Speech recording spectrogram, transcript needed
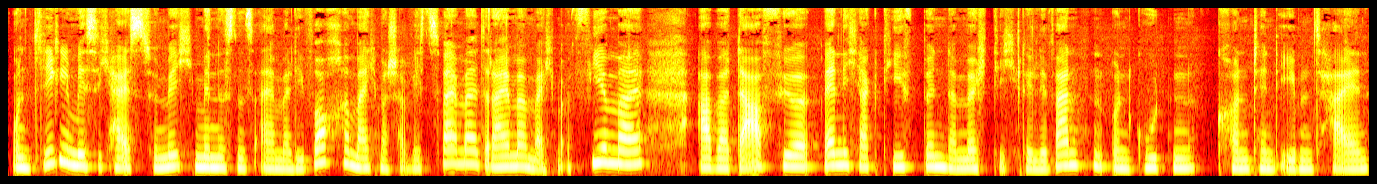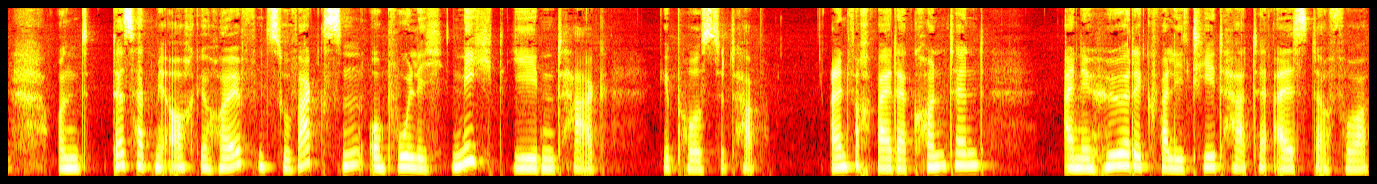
und regelmäßig heißt für mich mindestens einmal die Woche, manchmal schaffe ich zweimal, dreimal, manchmal viermal, aber dafür, wenn ich aktiv bin, dann möchte ich relevanten und guten Content eben teilen und das hat mir auch geholfen zu wachsen, obwohl ich nicht jeden Tag gepostet habe. Einfach weil der Content eine höhere Qualität hatte als davor.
